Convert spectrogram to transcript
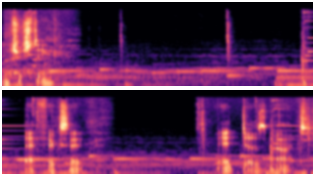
Interesting. That fix it? It does not.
